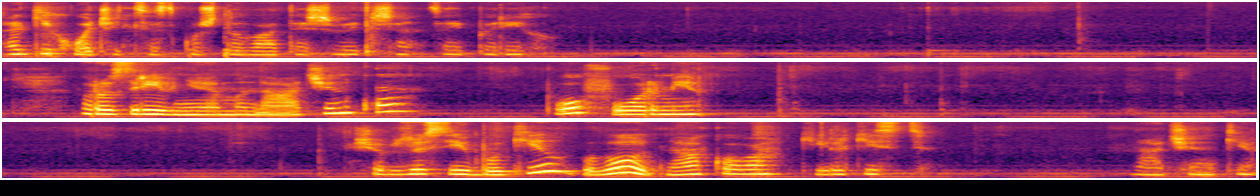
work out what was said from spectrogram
Так і хочеться скуштувати швидше цей пиріг. Розрівнюємо начинку по формі, щоб з усіх боків було однакова кількість начинки.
